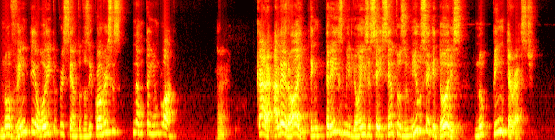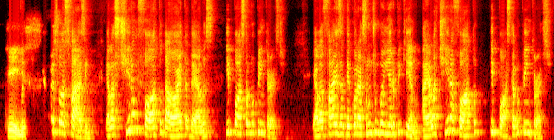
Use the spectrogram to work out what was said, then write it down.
98% dos e-commerces não tem um blog. É. Cara, a Leroy tem 3 milhões e 600 mil seguidores no Pinterest. Que isso? O que as pessoas fazem? Elas tiram foto da horta delas e postam no Pinterest. Ela faz a decoração de um banheiro pequeno. Aí ela tira a foto e posta no Pinterest.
